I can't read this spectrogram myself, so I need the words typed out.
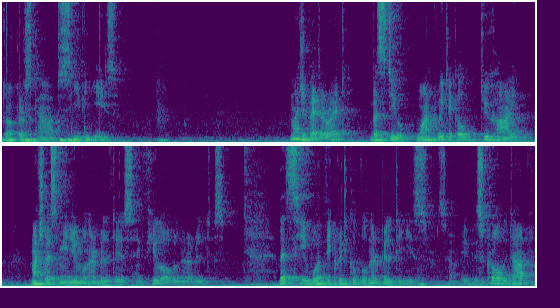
Docker Scout CVEs. Much better, right? But still, one critical, two high, much less medium vulnerabilities and few low vulnerabilities. Let's see what the critical vulnerability is. So if you scroll it up,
